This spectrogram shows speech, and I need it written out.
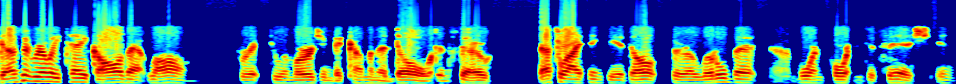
doesn't really take all that long for it to emerge and become an adult. And so that's why I think the adults are a little bit uh, more important to fish. And,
